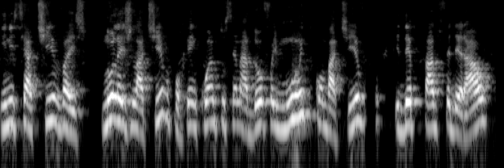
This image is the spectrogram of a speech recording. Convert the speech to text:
iniciativas no legislativo, porque enquanto senador foi muito combativo e deputado federal.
